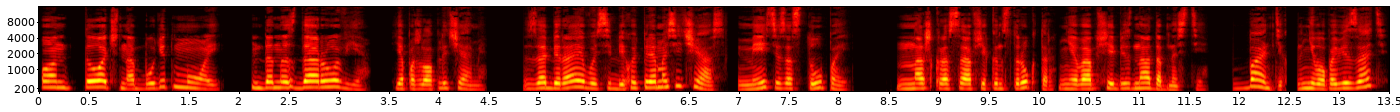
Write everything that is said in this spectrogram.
«Он точно будет мой. Да на здоровье!» Я пожала плечами. Забирай его себе хоть прямо сейчас, вместе со ступой. Наш красавчик-инструктор мне вообще без надобности. Бантик на него повязать?»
